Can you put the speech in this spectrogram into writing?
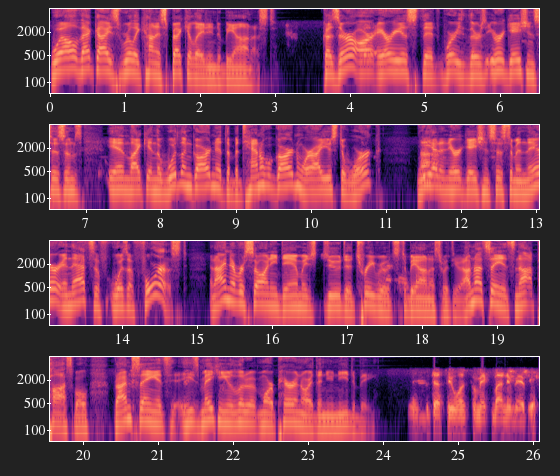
well, that guy's really kind of speculating, to be honest, because there are areas that where there's irrigation systems in, like in the woodland garden at the botanical garden where I used to work. We had uh-huh. an irrigation system in there, and that's a, was a forest. And I never saw any damage due to tree roots, to be honest with you. I'm not saying it's not possible, but I'm saying it's he's making you a little bit more paranoid than you need to be. Just he wants to make money, maybe.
